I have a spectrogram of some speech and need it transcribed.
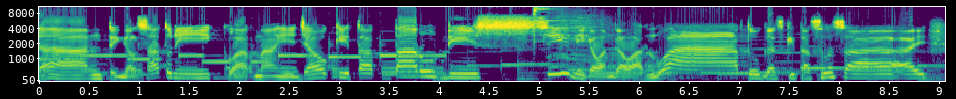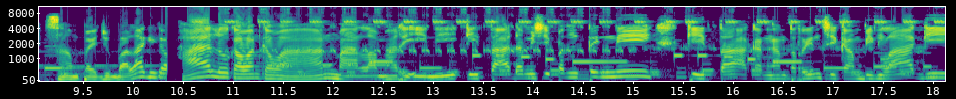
dan tinggal satu nih warna hijau kita taruh di sini kawan-kawan. Wah, tugas kita selesai. Sampai jumpa lagi kawan. Halo kawan-kawan, malam hari ini kita ada misi penting nih. Kita akan nganterin si kambing lagi.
